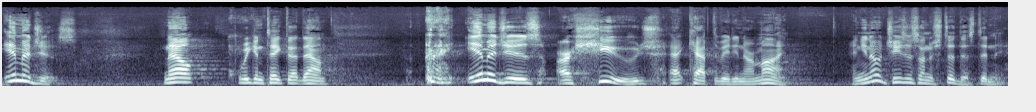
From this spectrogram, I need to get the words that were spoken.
images. Now, we can take that down. images are huge at captivating our mind. And you know, Jesus understood this, didn't he?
